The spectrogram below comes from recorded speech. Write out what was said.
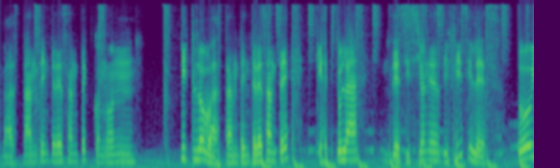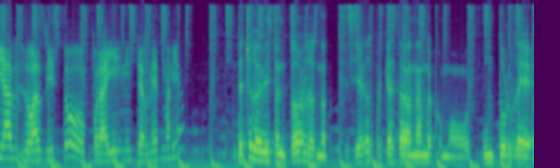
bastante interesante con un título bastante interesante que se titula Decisiones difíciles. ¿Tú ya lo has visto por ahí en internet, Mario? De hecho lo he visto en todos los noticieros porque ha estado dando como un tour de,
